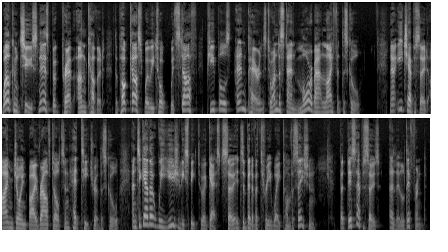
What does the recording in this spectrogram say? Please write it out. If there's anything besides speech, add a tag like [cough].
Welcome to Snaresbrook Prep Uncovered, the podcast where we talk with staff, pupils, and parents to understand more about life at the school. Now, each episode, I'm joined by Ralph Dalton, head teacher at the school, and together we usually speak to a guest, so it's a bit of a three way conversation. But this episode's a little different.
